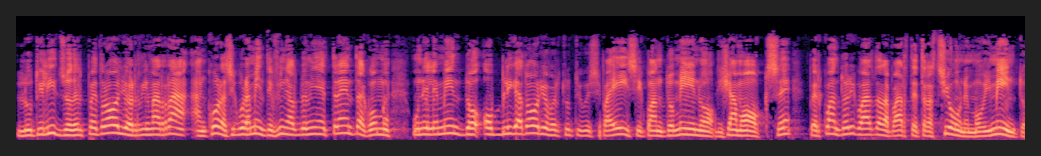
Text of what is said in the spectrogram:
L'utilizzo del petrolio rimarrà ancora sicuramente fino al 2030 come un elemento obbligatorio per tutti questi paesi, quantomeno diciamo OXE, per quanto riguarda la parte trazione, movimento.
